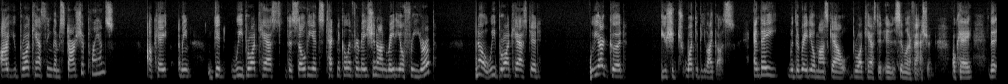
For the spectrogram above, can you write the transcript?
Are you broadcasting them Starship plans? Okay, I mean, did we broadcast the Soviets' technical information on Radio Free Europe? No, we broadcasted, we are good. You should want to be like us. And they, with the Radio Moscow, broadcasted in a similar fashion. Okay, the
